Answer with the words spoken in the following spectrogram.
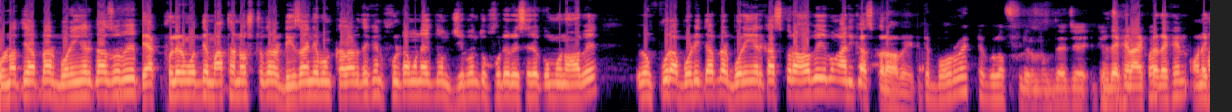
ওনাতে আপনার বোরিং এর কাজ হবে। ব্যাক ফুলের মধ্যে মাথা নষ্ট করা ডিজাইন এবং কালার দেখেন ফুলটা মনে একদম জীবন্ত ফুটে রয়েছে এরকম মনে হবে। এবং পুরা বডিতে আপনার বোরিং এর কাজ করা হবে এবং আরি কাজ করা হবে এটা। বড় একটা গোলাপ ফুলের মধ্যে যে দেখেন আরেকটা দেখেন অনেক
